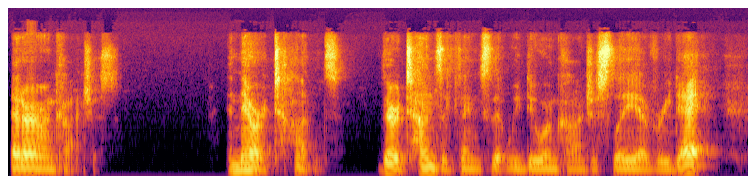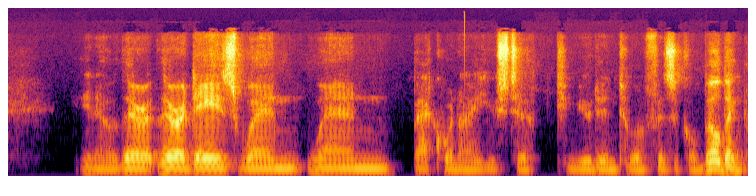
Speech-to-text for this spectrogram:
that are unconscious, and there are tons, there are tons of things that we do unconsciously every day you know there there are days when when back when i used to commute into a physical building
